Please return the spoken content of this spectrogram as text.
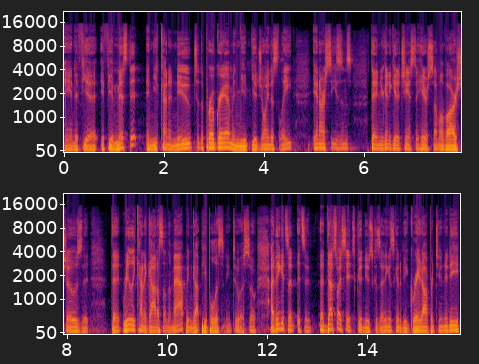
And if you if you missed it and you kind of new to the program and you you joined us late in our seasons, then you're going to get a chance to hear some of our shows that that really kind of got us on the map and got people listening to us. So I think it's a it's a that's why I say it's good news because I think it's going to be a great opportunity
